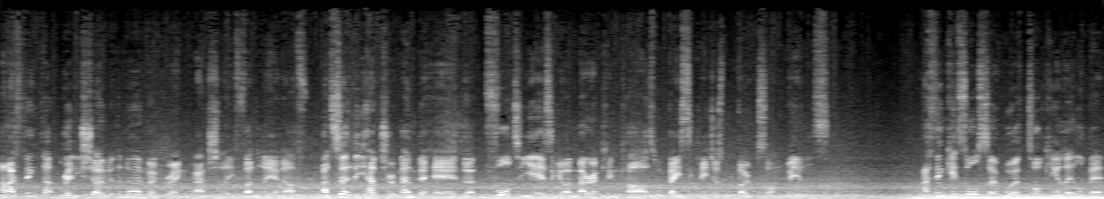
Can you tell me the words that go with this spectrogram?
And I think that really showed at the Nürburgring, actually, funnily enough. And certainly you have to remember here that 40 years ago, American cars were basically just boats on wheels. I think it's also worth talking a little bit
